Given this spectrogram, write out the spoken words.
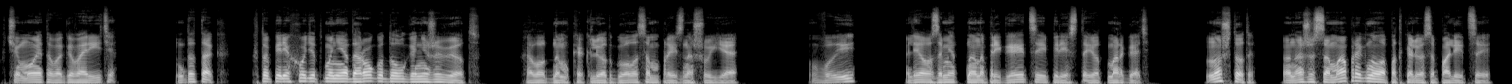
«К чему это вы говорите?» «Да так, кто переходит мне дорогу, долго не живет», — холодным как лед голосом произношу я. «Вы?» Лео заметно напрягается и перестает моргать. «Ну что ты, она же сама прыгнула под колеса полиции»,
